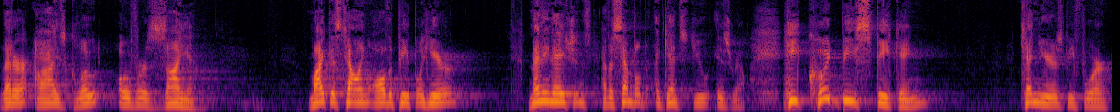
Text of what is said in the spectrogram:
let her eyes gloat over Zion." Micah is telling all the people here, many nations have assembled against you, Israel. He could be speaking 10 years before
